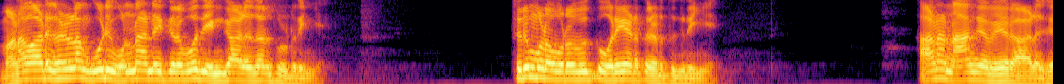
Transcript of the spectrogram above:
மணவாடுகள்லாம் கூடி ஒன்றா நிற்கிற போது எங்கள் ஆளு தான் சொல்கிறீங்க திருமண உறவுக்கு ஒரே இடத்துல எடுத்துக்கிறீங்க. ஆனால் நாங்கள் வேறு ஆளுக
